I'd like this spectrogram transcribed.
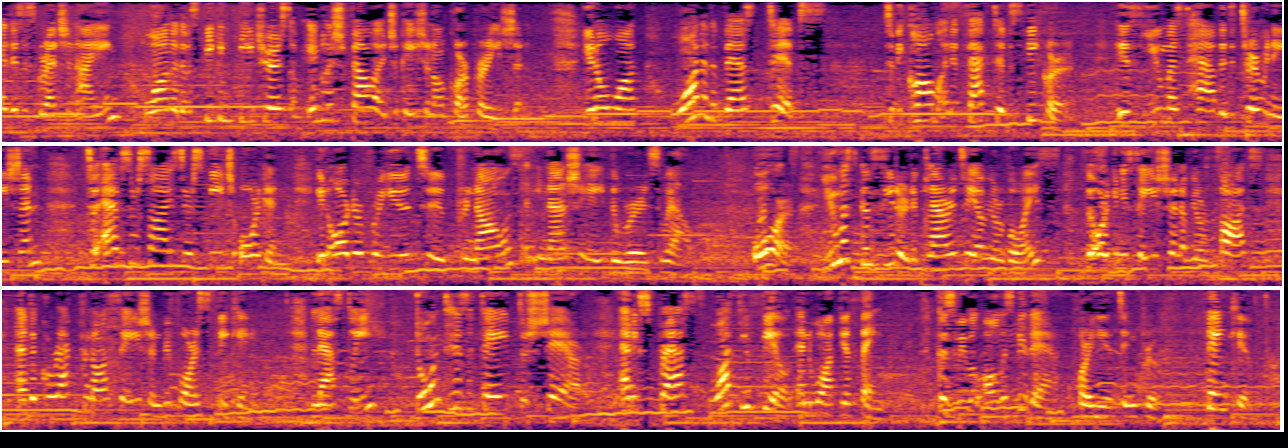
Hi, this is Gretchen Aying, one of the speaking teachers of English Fellow Educational Corporation. You know what? One of the best tips to become an effective speaker is you must have the determination to exercise your speech organ in order for you to pronounce and enunciate the words well. Or you must consider the clarity of your voice, the organization of your thoughts, and the correct pronunciation before speaking. Lastly, don't hesitate to share and express what you feel and what you think, because we will always be there for you to improve. Thank you.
